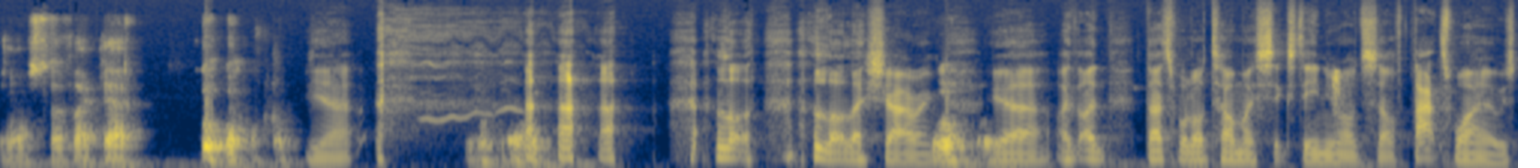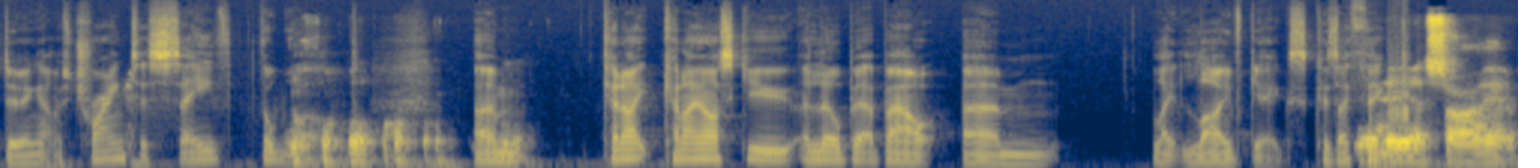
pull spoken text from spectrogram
You know, stuff like that. Yeah. a lot, a lot less showering. Yeah, I, I, that's what I'll tell my 16 year old self. That's why I was doing it. I was trying to save the world. Um, can I can I ask you a little bit about um, like live gigs? Because I think yeah, sorry. I,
